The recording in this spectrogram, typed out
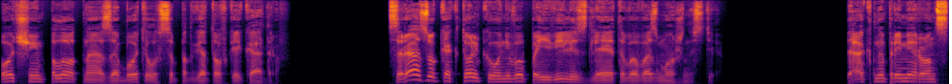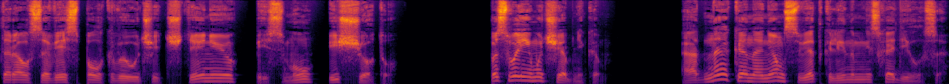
очень плотно озаботился подготовкой кадров. Сразу, как только у него появились для этого возможности. Так, например, он старался весь полк выучить чтению, письму и счету. По своим учебникам. Однако на нем свет клином не сходился.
